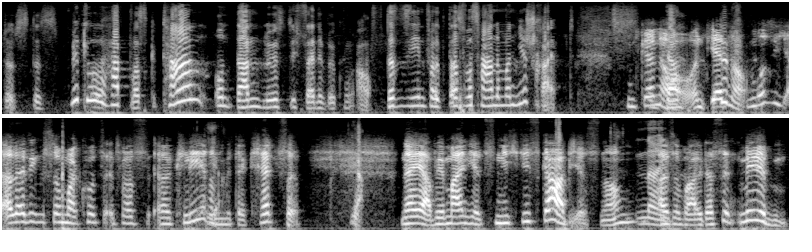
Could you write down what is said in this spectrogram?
das, das Mittel hat was getan und dann löst sich seine Wirkung auf. Das ist jedenfalls das, was Hahnemann hier schreibt. Genau, und, dann, und jetzt genau. muss ich allerdings noch mal kurz etwas erklären ja. mit der Kretze. Ja. Naja, wir meinen jetzt nicht die Scabies, ne? Nein. Also, weil das sind Milben.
